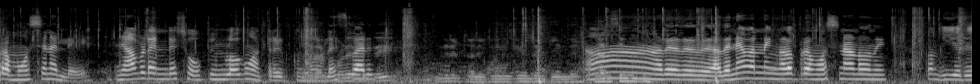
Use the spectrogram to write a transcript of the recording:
പ്രൊമോഷൻ അല്ലേ? ഞാൻ ഇവിടെ എന്റെ ഷോപ്പിംഗ് ബ്ലോഗ് മാത്രമേ എടുക്കുന്നുള്ളൂ. എസ് ഭാരത് ആ അതെ അതെ അതെ. അതന്നെ പറഞ്ഞ നിങ്ങളെ പ്രൊമോഷൻ ആണോന്ന്. അപ്പം ഈ ഒരു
